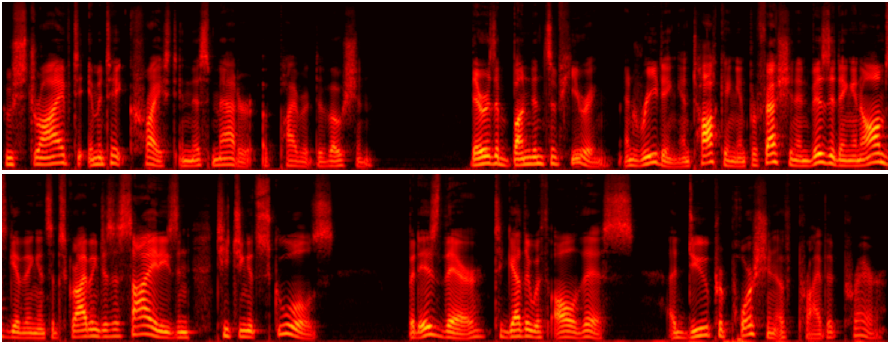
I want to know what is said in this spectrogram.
who strive to imitate Christ in this matter of private devotion. There is abundance of hearing, and reading, and talking, and profession, and visiting, and almsgiving, and subscribing to societies, and teaching at schools. But is there, together with all this, a due proportion of private prayer?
